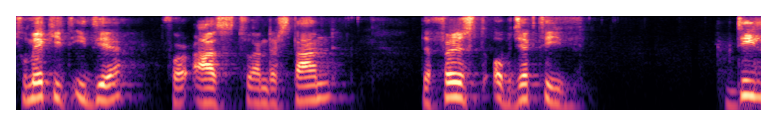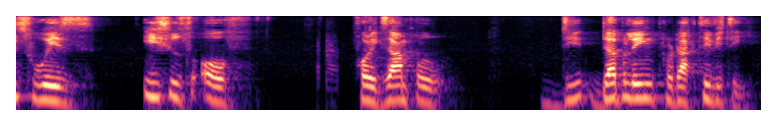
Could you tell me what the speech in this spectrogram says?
to make it easier for us to understand, the first objective deals with issues of, for example, doubling productivity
